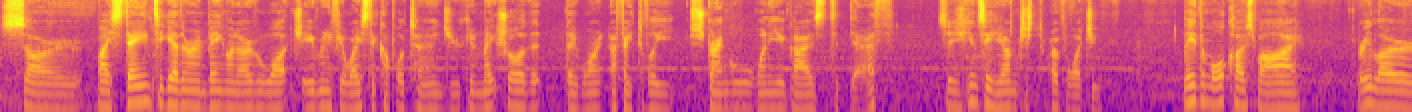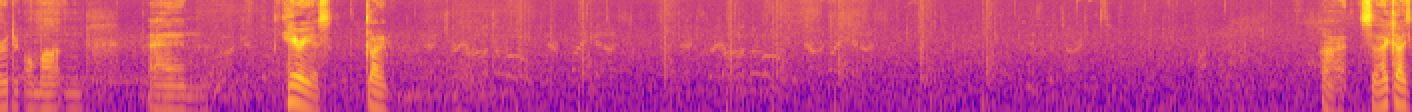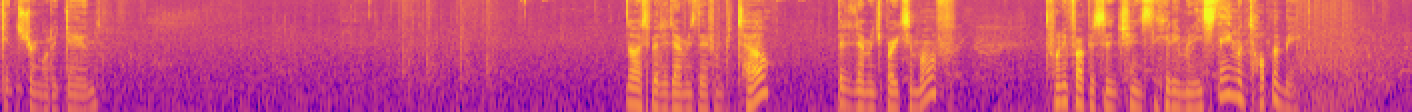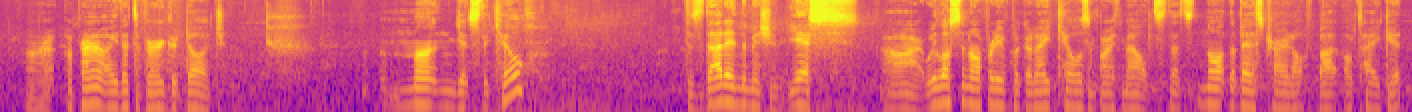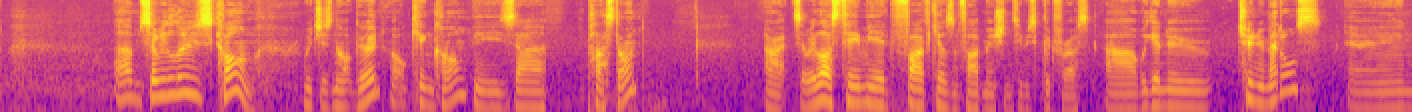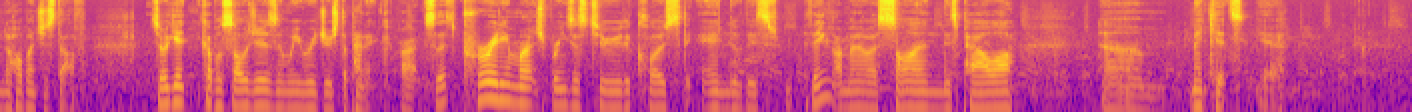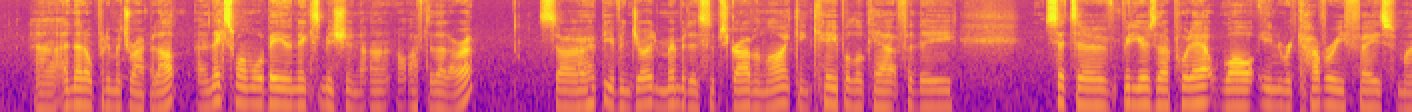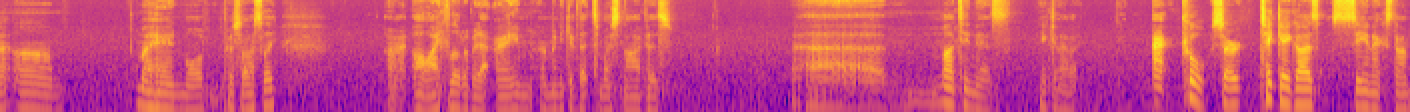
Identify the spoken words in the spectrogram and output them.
So by staying together and being on Overwatch, even if you waste a couple of turns, you can make sure that they won't effectively strangle one of you guys to death. So as you can see here, I'm just Overwatching. Leave them all close by, reload on Martin, and here he is. Got him. Alright, so that guy's getting strangled again. Nice bit of damage there from Patel. Bit of damage breaks him off. 25% chance to hit him and he's staying on top of me. Alright, apparently that's a very good dodge. Martin gets the kill. Does that end the mission? Yes! Alright, we lost an operative but got 8 kills and both melds. That's not the best trade-off, but I'll take it. Um, so we lose Kong, which is not good. Oh, King Kong, he's uh, passed on. Alright, so we lost him. He had 5 kills and 5 missions. He was good for us. Uh, we get new two new medals and a whole bunch of stuff. So we get a couple of soldiers and we reduce the panic. Alright, so that's pretty much brings us to the close to the end of this thing. I'm going to assign this power um, make kits, yeah. Uh, and that'll pretty much wrap it up. Uh, the next one will be the next mission uh, after that, alright? So I hope you've enjoyed. Remember to subscribe and like and keep a lookout for the sets of videos that I put out while in recovery phase for my arm. My hand more precisely. Alright, I like a little bit of aim. I'm going to give that to my snipers. Uh, Martinez, you can have it. Alright, cool. So, take care guys. See you next time.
